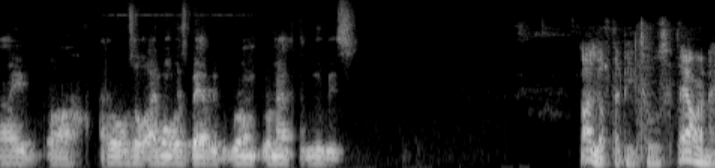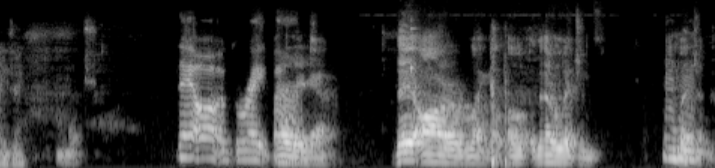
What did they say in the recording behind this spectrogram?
I, uh, I always, I'm always bad with rom- romantic movies. I love the Beatles. They are amazing. They are a great band. Oh, band. yeah. They are like, a, a- they're legends, Mhm. legend.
